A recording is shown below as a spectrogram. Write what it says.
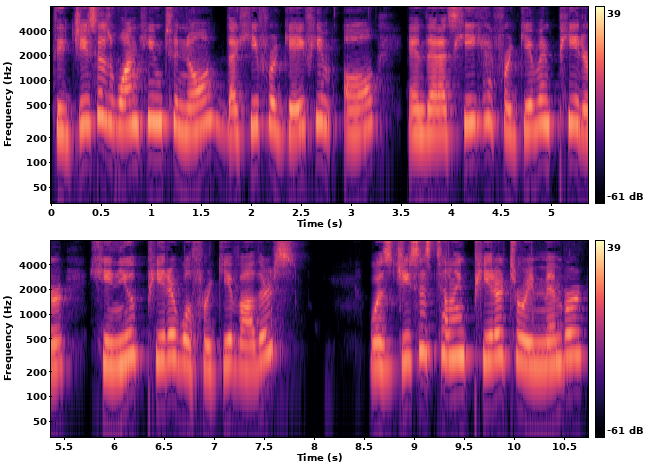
Did Jesus want him to know that he forgave him all and that as he had forgiven Peter, he knew Peter will forgive others? Was Jesus telling Peter to remember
